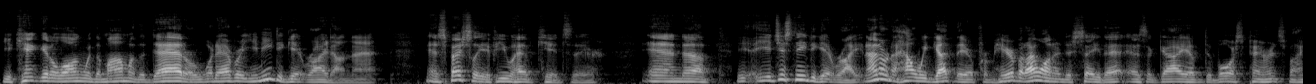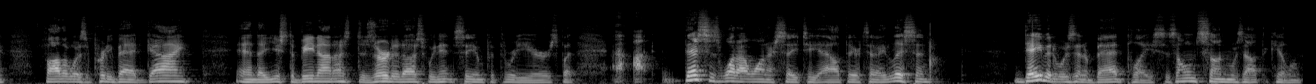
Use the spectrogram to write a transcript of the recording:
you can't get along with the mom or the dad or whatever, you need to get right on that. And especially if you have kids there and uh, you just need to get right. And I don't know how we got there from here, but I wanted to say that as a guy of divorced parents, my father was a pretty bad guy and uh, used to beat on us, deserted us. We didn't see him for three years. But I, I, this is what I want to say to you out there today. Listen, David was in a bad place. His own son was out to kill him.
